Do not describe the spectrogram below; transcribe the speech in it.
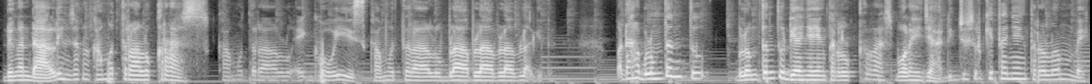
dengan dalih misalkan kamu terlalu keras kamu terlalu egois kamu terlalu bla bla bla bla gitu padahal belum tentu belum tentu dianya yang terlalu keras. Boleh jadi justru kitanya yang terlalu lembek.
